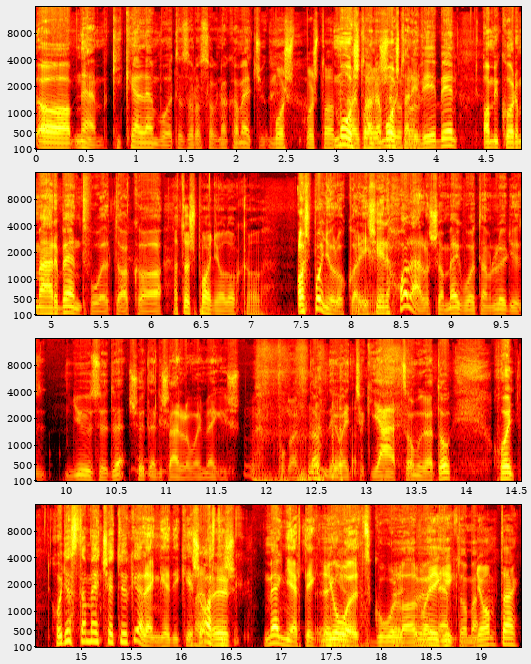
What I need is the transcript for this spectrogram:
A... A, nem, ki ellen volt az oroszoknak a meccsük? Most, Mostani, világbajnokságon? mostani VB-n, amikor már bent voltak a, Hát a spanyolokkal. A spanyolokkal, Igen. és én halálosan meg voltam róla győz- győződve, sőt el is árulom, hogy meg is fogadtam, de vagy csak játszogatok, hogy, hogy azt a meccset ők elengedik, és Nem, azt ők- is megnyerték Igen. 8 góllal, vagy Végig nem tudom. nyomták.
